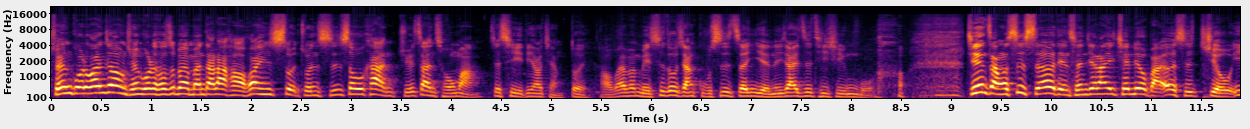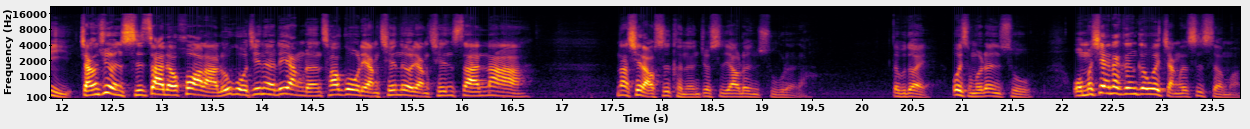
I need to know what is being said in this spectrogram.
全国的观众，全国的投资朋友们，大家好，欢迎准准时收看《决战筹码》。这次一定要讲对，好，不然每次都讲股市真言，人家一直提醒我。今天涨了四十二点，成交量一千六百二十九亿。讲句很实在的话啦，如果今天的量能超过两千二、两千三，那那谢老师可能就是要认输了啦，对不对？为什么认输？我们现在在跟各位讲的是什么？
